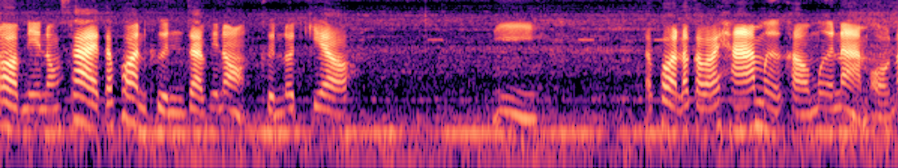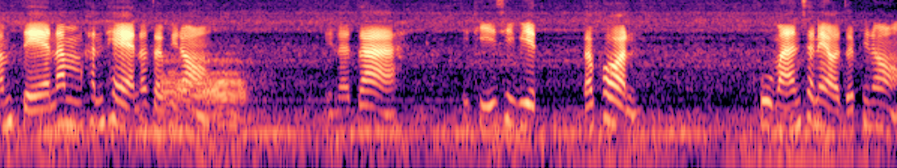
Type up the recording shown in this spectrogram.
รอบนี้น้องชายตะพอนขึ้นจ้ะพี่น้องขึ้นรถเกี่ยว นี่ตะพอนแล้วก็ไว้หามือเขามือหนามออกน้ำเจน้ำคันแทนเนาะจ้ะพี่น้องนี่นะจ้าวิถีชีวิตตะพอนคูหมานชาแนลจ้ะพี่น้อง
